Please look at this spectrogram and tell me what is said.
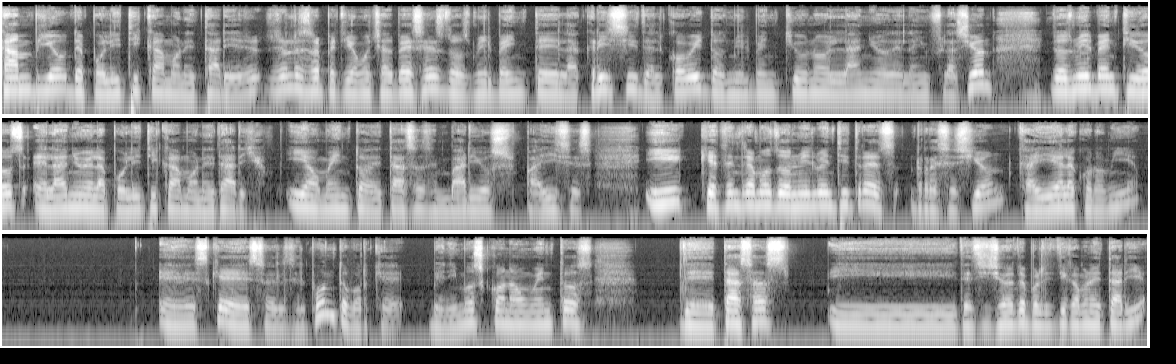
cambio de política monetaria. Yo, les repetí muchas veces, 2020 la crisis del COVID, 2021 el año de la inflación, 2022 el año de la política monetaria y aumento de tasas en varios países. ¿Y qué tendremos 2023? Recesión, caída de la economía, es que eso es el punto, porque venimos con aumentos de tasas y decisiones de política monetaria,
